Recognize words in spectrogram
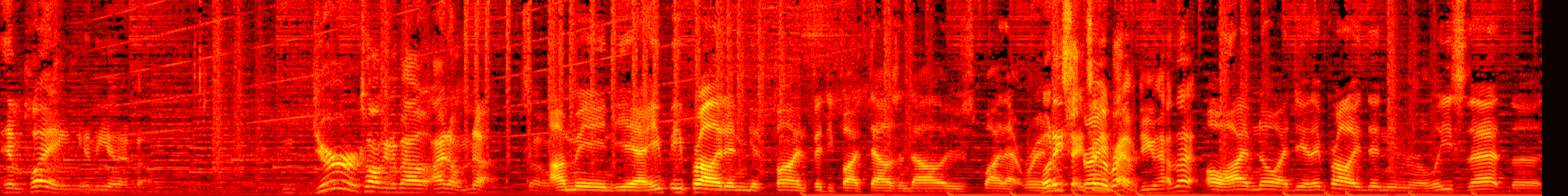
him playing in the NFL. You're talking about I don't know. So I mean, yeah, he, he probably didn't get fined fifty-five thousand dollars by that random. what did he say to the ref? Do you have that? Oh, I have no idea. They probably didn't even release that. The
